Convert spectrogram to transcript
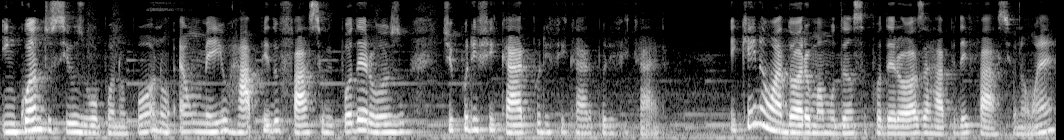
Enquanto se usa o Oponopono, é um meio rápido, fácil e poderoso de purificar, purificar, purificar. E quem não adora uma mudança poderosa, rápida e fácil, não é?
